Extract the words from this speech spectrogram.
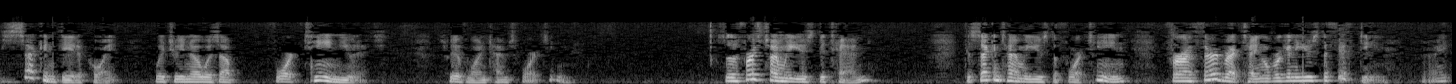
second data point, which we know was up 14 units. So we have 1 times 14. So the first time we used the 10. The second time we used the 14. For our third rectangle, we're going to use the 15. Right?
